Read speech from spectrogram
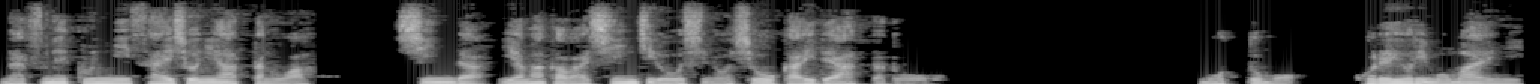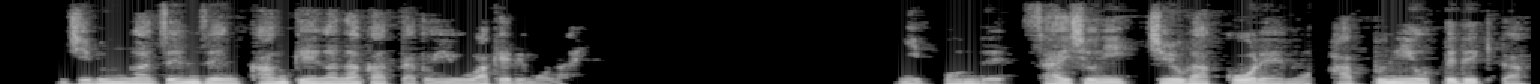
夏目くんに最初に会ったのは、死んだ山川慎次郎氏の紹介であったと思う。もっとも、これよりも前に自分が全然関係がなかったというわけでもない。日本で最初に中学校令の発布によってできた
